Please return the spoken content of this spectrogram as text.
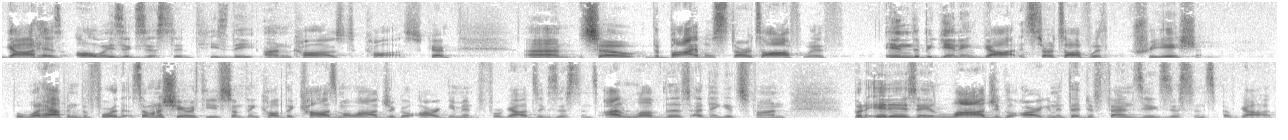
God has always existed, he's the uncaused cause, okay? Um, so the Bible starts off with, in the beginning, God. It starts off with creation. But what happened before this? I want to share with you something called the cosmological argument for God's existence. I love this, I think it's fun but it is a logical argument that defends the existence of God.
